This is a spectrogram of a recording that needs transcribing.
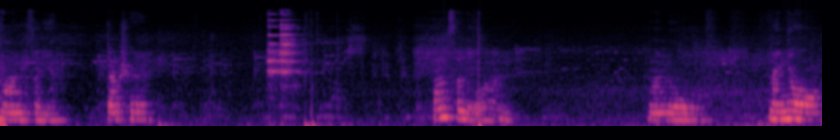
Mann, wir verlieren. Dankeschön. Und verloren. Mano. Mano.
